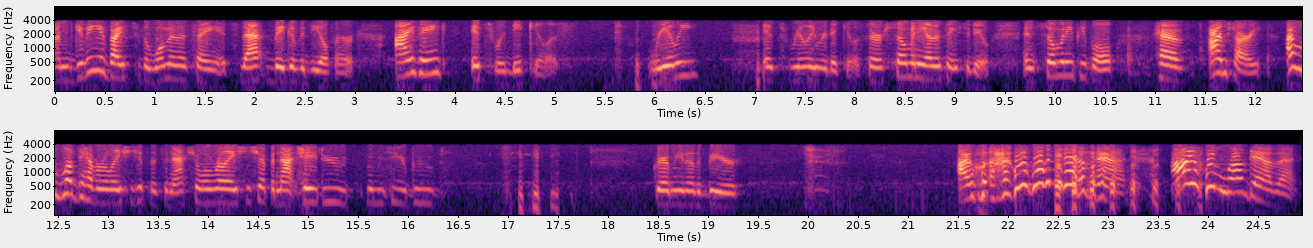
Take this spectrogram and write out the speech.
I'm giving advice to the woman that's saying it's that big of a deal for her. I think it's ridiculous. really, it's really ridiculous. There are so many other things to do, and so many people have. I'm sorry. I would love to have a relationship that's an actual relationship and not, hey, dude, let me see your boobs. Grab me another beer. I would, I would love to have that. I would love to have that.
